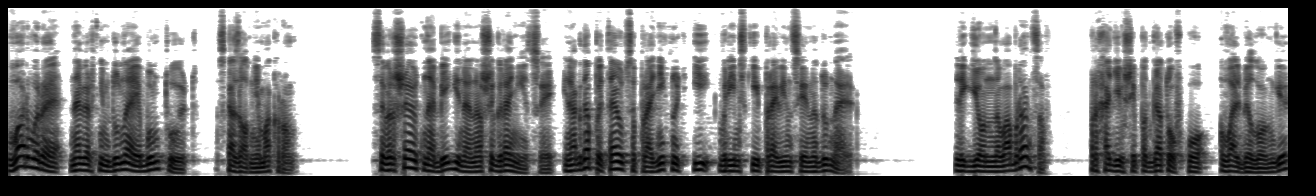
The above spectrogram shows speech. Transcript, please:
«Варвары на Верхнем Дунае бунтуют», — сказал мне Макрон. «Совершают набеги на наши границы, иногда пытаются проникнуть и в римские провинции на Дунае. Легион новобранцев проходивший подготовку в Альбелонге,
